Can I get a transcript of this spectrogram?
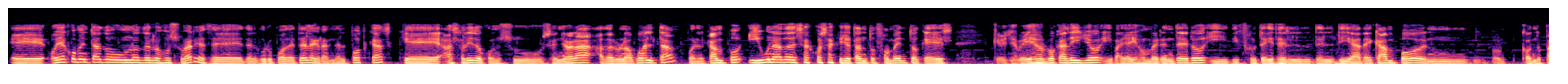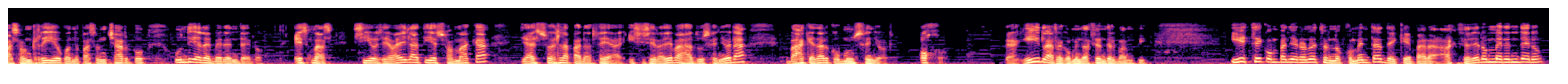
Eh, hoy ha comentado uno de los usuarios del grupo de Telegram del podcast que ha salido con su señora a dar una vuelta por el campo y una de esas cosas que yo tanto fomento que es que os llevéis el bocadillo y vayáis a un merendero y disfrutéis del, día de campo cuando pasa un río, cuando pasa un charco, un día de merendero. Es más, si os lleváis la tieso hamaca, ya eso es la panacea y si se la llevas a tu señora vas a quedar como un señor. Ojo, de aquí la recomendación del vampi. Y este compañero nuestro nos comenta de que para acceder a un merendero,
